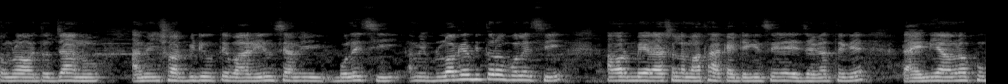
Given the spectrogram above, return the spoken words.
তোমরা হয়তো জানো। আমি শর্ট ভিডিওতে বা রিলসে আমি বলেছি, আমি ব্লগের ভিতরেও বলেছি, আমার মেয়ের আসলে মাথা কেটে গেছে এই জায়গা থেকে। তাই নিয়ে আমরা খুব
